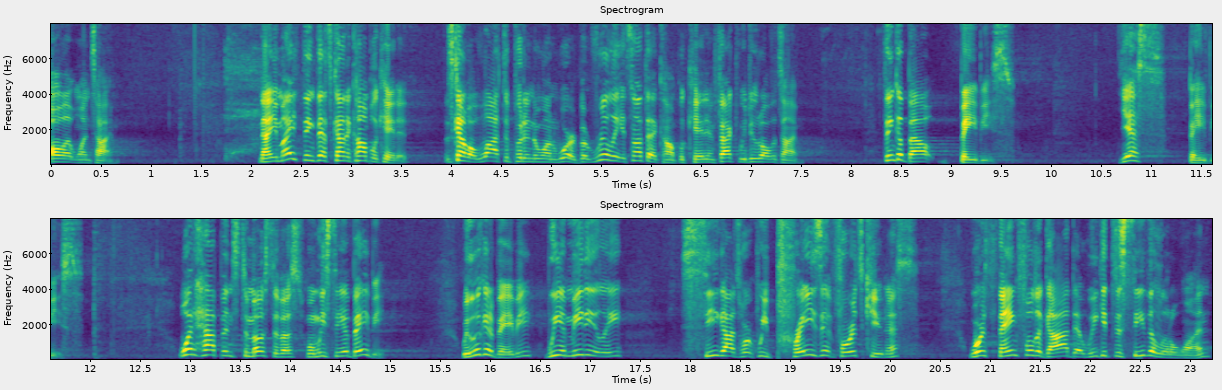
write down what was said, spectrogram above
all at one time. Now, you might think that's kind of complicated. It's kind of a lot to put into one word, but really, it's not that complicated. In fact, we do it all the time. Think about babies. Yes, babies. What happens to most of us when we see a baby? We look at a baby, we immediately see God's work, we praise it for its cuteness, we're thankful to God that we get to see the little one,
